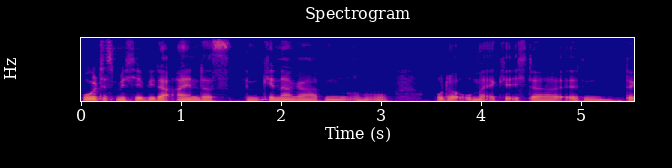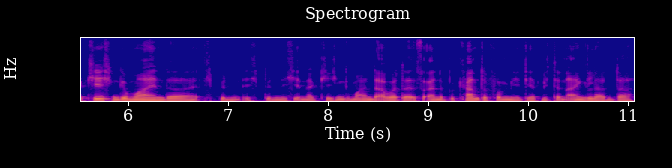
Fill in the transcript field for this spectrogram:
holt es mich hier wieder ein, dass im Kindergarten oder um Ecke ich da in der Kirchengemeinde, ich bin, ich bin nicht in der Kirchengemeinde, aber da ist eine Bekannte von mir, die hat mich dann eingeladen, da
